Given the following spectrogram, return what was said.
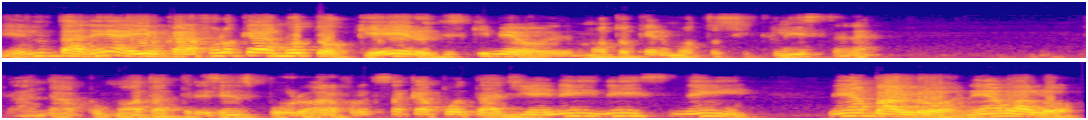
Ele não tá nem aí. O cara falou que era motoqueiro, disse que, meu, motoqueiro, motociclista, né? Andar com moto a 300 por hora. Falou que essa capotadinha aí nem, nem, nem, nem abalou, nem abalou.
